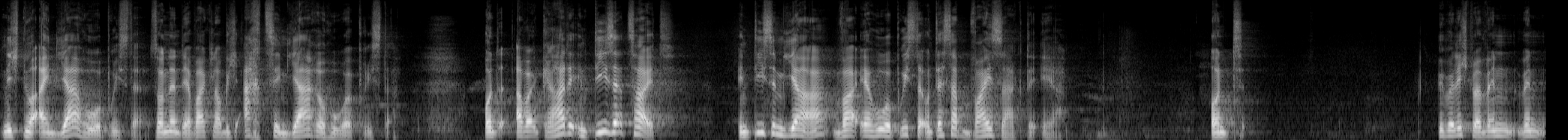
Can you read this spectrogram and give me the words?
nicht nur ein Jahr hoher Priester, sondern der war, glaube ich, 18 Jahre hoher Priester. Und, aber gerade in dieser Zeit, in diesem Jahr war er hoher Priester und deshalb weissagte er. Und überlegt mal, wenn, wenn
